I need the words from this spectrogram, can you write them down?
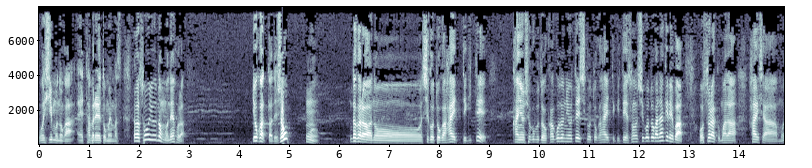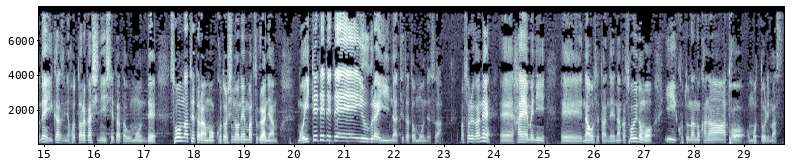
美味しいものが、えー食べれると思います。だからそういうのもね、ほら、良かったでしょ？うん。だから、あのー仕事が入ってきて、観葉植物を買うことによって仕事が入ってきて、その仕事がなければ、おそらくまだ歯医者もね、行かずにほったらかしにしてたと思うんで、そうなってたらもう今年の年末ぐらいには、もういてててていうぐらいになってたと思うんですが、まあ、それがね、えー早めに、えー直せたんで、なんかそういうのもいいことなのかなと思っております。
